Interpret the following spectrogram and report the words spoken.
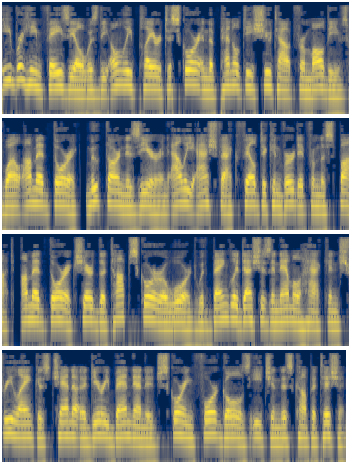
Ibrahim Fazil was the only player to score in the penalty shootout for Maldives while Ahmed Thorik, Mukhtar Nazir and Ali Ashfaq failed to convert it from the spot. Ahmed Thorik shared the top scorer award with Bangladesh's Enamul Haq and Sri Lanka's Channa Ediri Bandanage scoring four goals each in this competition.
